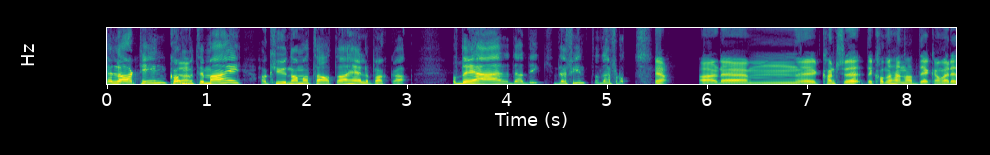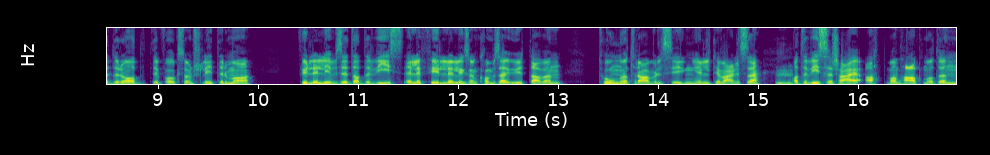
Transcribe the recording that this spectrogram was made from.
Jeg lar ting komme Ja. til meg. Hakuna matata, hele pakka. Og det er, det er digg. Det er fint, og det er flott. Er det mm, eh, Kanskje Det kan jo hende at det kan være et råd til folk som sliter med å fylle livet sitt. At det viser, eller fylle, liksom, komme seg ut av en tung og travel singeltilværelse. Mm. At det viser seg at man har på en måte en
